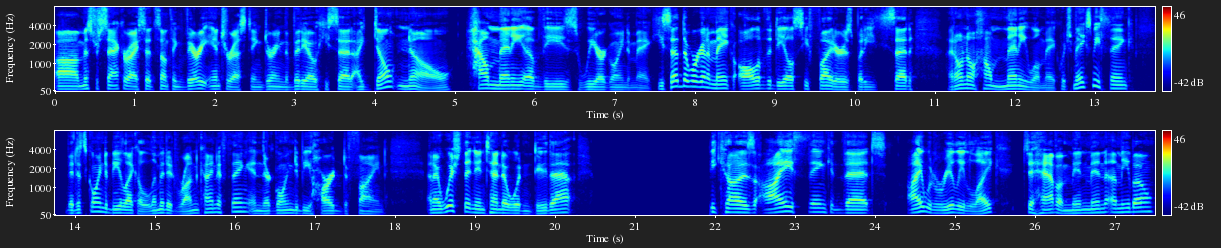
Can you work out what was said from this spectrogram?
Uh, Mr. Sakurai said something very interesting during the video. He said, I don't know how many of these we are going to make. He said that we're going to make all of the DLC fighters, but he said, I don't know how many we'll make, which makes me think that it's going to be like a limited run kind of thing and they're going to be hard to find. And I wish that Nintendo wouldn't do that because I think that I would really like to have a Min Min amiibo,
